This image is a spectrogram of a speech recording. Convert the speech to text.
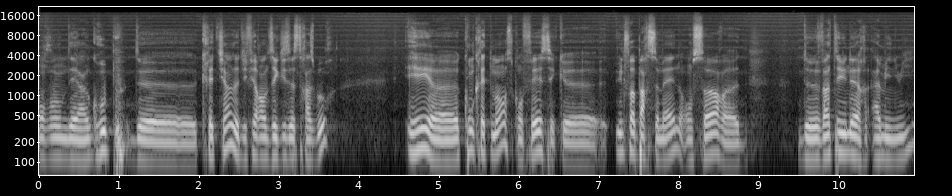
On est un groupe de chrétiens de différentes églises de Strasbourg. Et euh, concrètement, ce qu'on fait, c'est qu'une fois par semaine, on sort euh, de 21h à minuit,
